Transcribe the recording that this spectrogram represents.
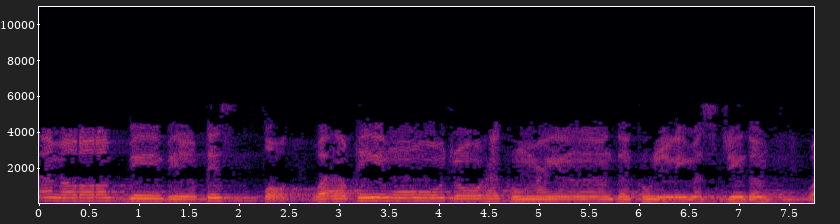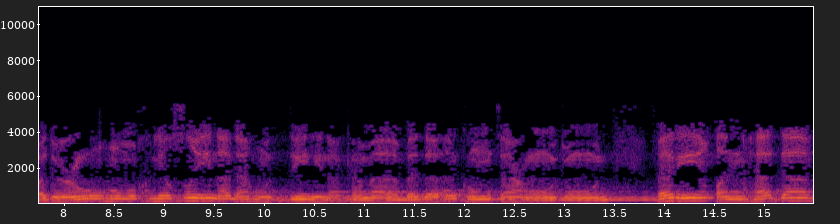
أمر ربي بالقسط وأقيموا وجوهكم عند كل مسجد وادعوه مخلصين له الدين كما بدأكم تعودون فريقا هدى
